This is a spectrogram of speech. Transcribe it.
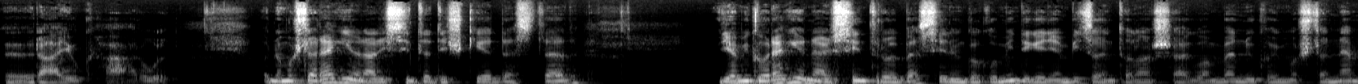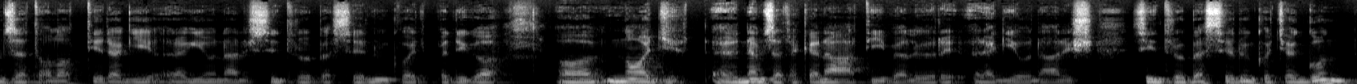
ö, rájuk hárul. Na most a regionális szintet is kérdezted, Ugye amikor regionális szintről beszélünk, akkor mindig egy ilyen bizonytalanság van bennünk, hogy most a nemzet alatti regi- regionális szintről beszélünk, vagy pedig a, a nagy eh, nemzeteken átívelő regionális szintről beszélünk. Hogyha gond,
